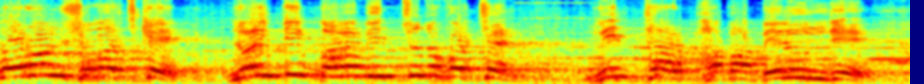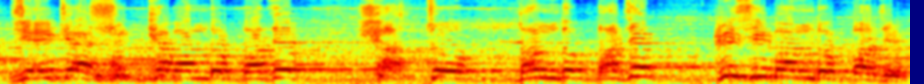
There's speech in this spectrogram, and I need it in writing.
তরুণ সমাজকে নৈতিকভাবে বিচ্যুত করছেন। মিথ্যার ফাঁপা বেলুন দিয়ে যে এটা শিক্ষা বান্ধব বাজেট, স্বাস্থ্য বান্ধব বাজেট, কৃষি বান্ধব বাজেট।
